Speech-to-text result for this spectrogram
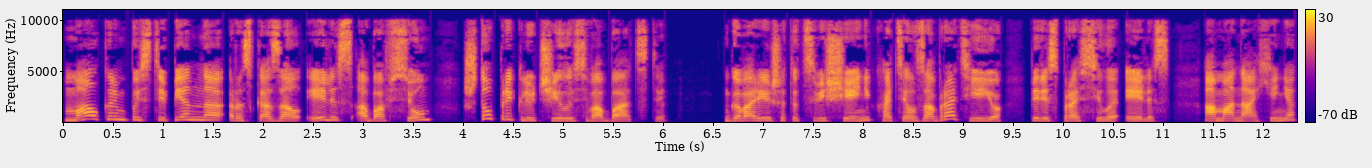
Малкольм постепенно рассказал Элис обо всем, что приключилось в аббатстве. «Говоришь, этот священник хотел забрать ее?» — переспросила Элис. «А монахиня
